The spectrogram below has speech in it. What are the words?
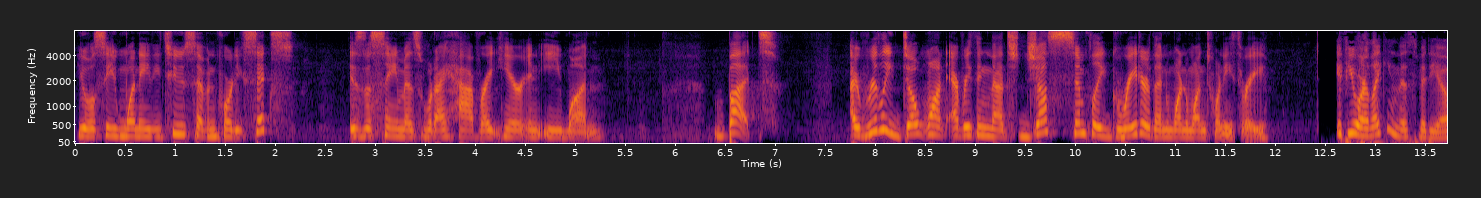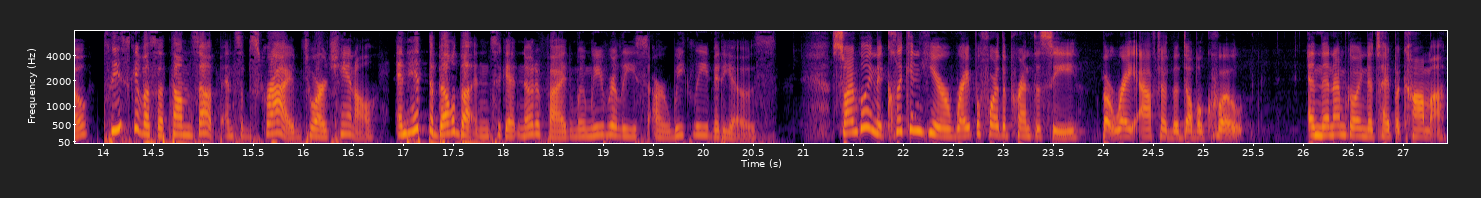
you will see 182, 746 is the same as what I have right here in E1. But I really don't want everything that's just simply greater than 1123. If you are liking this video, please give us a thumbs up and subscribe to our channel and hit the bell button to get notified when we release our weekly videos. So I'm going to click in here right before the parenthesis, but right after the double quote, and then I'm going to type a comma.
